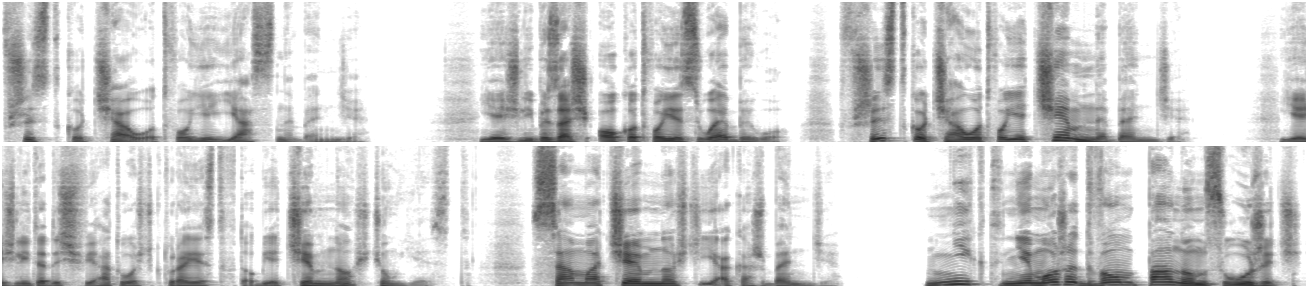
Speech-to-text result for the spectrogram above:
wszystko ciało Twoje jasne będzie. Jeźliby zaś oko Twoje złe było, wszystko ciało Twoje ciemne będzie. Jeśli tedy światłość, która jest w Tobie, ciemnością jest, sama ciemność jakaż będzie. Nikt nie może dwom panom służyć,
